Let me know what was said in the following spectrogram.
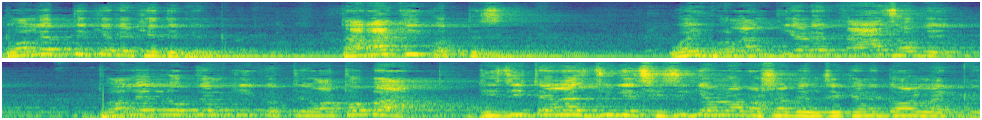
দলের দিকে রেখে দেবেন। তারা কি করতেছে? ওই ভলান্টিয়ারের কাজ হবে। দলের লোকজন কি করতে, অথবা ডিজিটালাইজ যুগে সিসি ক্যামেরা বসাবেন, যেখানে দল লাগবে।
